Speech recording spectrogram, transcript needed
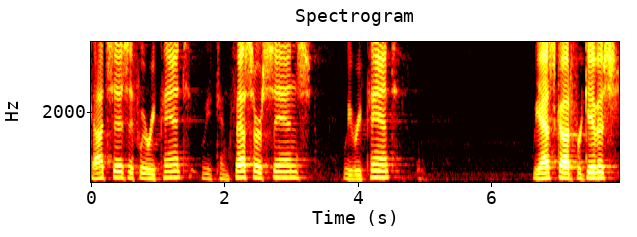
God says if we repent, we confess our sins, we repent, we ask God to forgive us,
